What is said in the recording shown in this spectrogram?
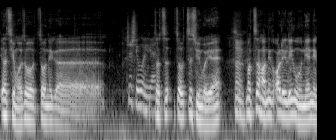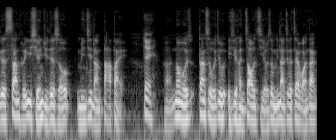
要请我做做那个咨询委员。做咨做咨询委员。嗯，那正好那个二零零五年那个三合一选举的时候，民进党大败对，啊，那我当时我就已经很着急，我说民进党这个再完蛋，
